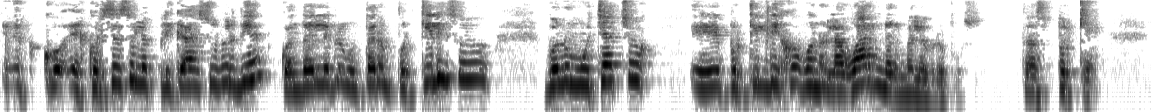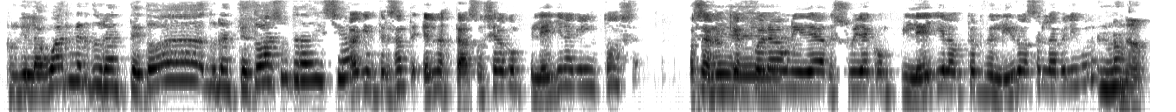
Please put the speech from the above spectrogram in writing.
eh, Co- Scorsese lo explicaba súper bien cuando a él le preguntaron por qué él hizo Buenos Muchachos, eh, porque él dijo, bueno, la Warner me lo propuso. Entonces, ¿por qué? Porque la Warner durante toda, durante toda su tradición, Ah, qué interesante. Él no está asociado con Pileggi en aquel entonces. O sea, no es que Eh, fuera una idea de suya con Pileggi, el autor del libro, hacer la película. no, No.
